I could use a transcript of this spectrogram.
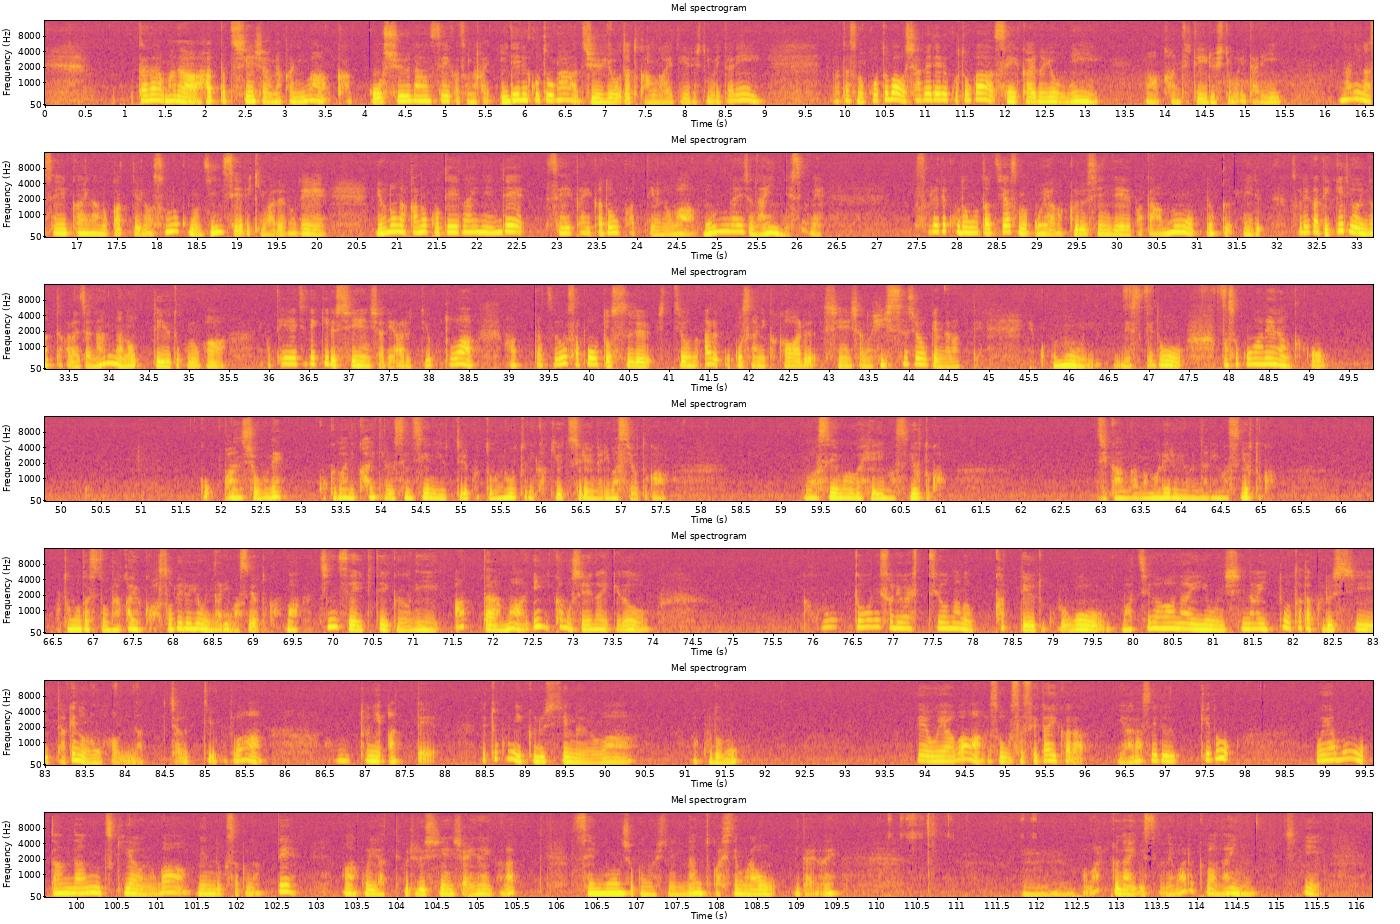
ただまだ発達支援者の中には学校集団生活の中に入れることが重要だと考えている人もいたりまたその言葉を喋れることが正解のように、まあ、感じている人もいたり何が正解なのかっていうのはその子の人生で決まるので世の中の固定概念で正解かどうかっていうのは問題じゃないんですよね。それで子どもたちやその親が苦しんでいるパターンもよく見るそれができるようになったからじゃあ何なのっていうところがやっぱ提示できる支援者であるっていうことは発達をサポートする必要のあるお子さんに関わる支援者の必須条件だなってやっぱ思うんですけど、まあ、そこがねなんかこうこう板書をね黒板に書いてある先生の言ってることをノートに書き写せるようになりますよとか忘れ物が減りますよとか時間が守れるようになりますよとか友達と仲良く遊べるようになりますよとかまあ人生生きていくのにあったらまあいいかもしれないけど本当にそれは必要なのかっていうところを間違わないようにしないとただ苦しいだけのノウハウになっちゃうっていうことは本当にあってで特に苦しむのは、まあ、子供。で親はそうさせたいからやらせるけど親もだんだん付き合うのが面倒くさくなってまあこれやってくれる支援者いないかな専門職の人に何とかしてもらおうみたいなね。うん悪くないですよね。悪くはないし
